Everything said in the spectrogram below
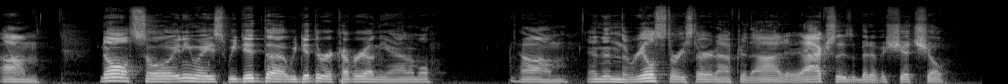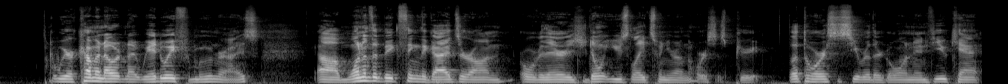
Um, no. So, anyways, we did the we did the recovery on the animal. Um, and then the real story started after that. It actually was a bit of a shit show. We were coming out night. We had to wait for moonrise. Um, one of the big thing the guides are on over there is you don't use lights when you're on the horses. Period. Let the horses see where they're going, and if you can't,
